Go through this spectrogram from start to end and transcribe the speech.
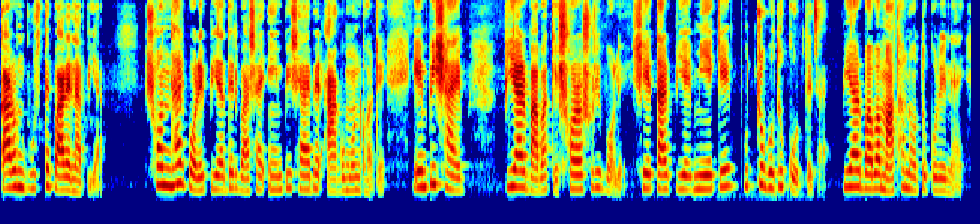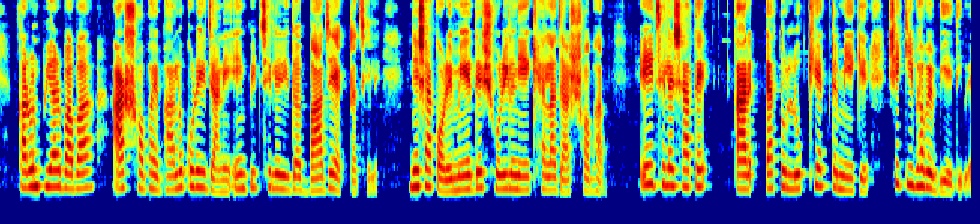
কারণ বুঝতে পারে না পিয়া। সন্ধ্যার পরে পিয়াদের বাসায় এমপি সাহেবের আগমন ঘটে। এমপি সাহেব পিয়ার বাবাকে সরাসরি বলে, সে তার পিয়ে, মেয়েকে পুত্রবধূ করতে চায়। পিয়ার বাবা মাথা নত করে নেয়, কারণ পিয়ার বাবা আর সবাই ভালো করেই জানে এমপির ছেলে হৃদয় বাজে একটা ছেলে। নেশা করে, মেয়েদের শরীর নিয়ে খেলা যার স্বভাব। এই ছেলের সাথে তার এত লক্ষ্মী একটা মেয়েকে সে কীভাবে বিয়ে দিবে?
